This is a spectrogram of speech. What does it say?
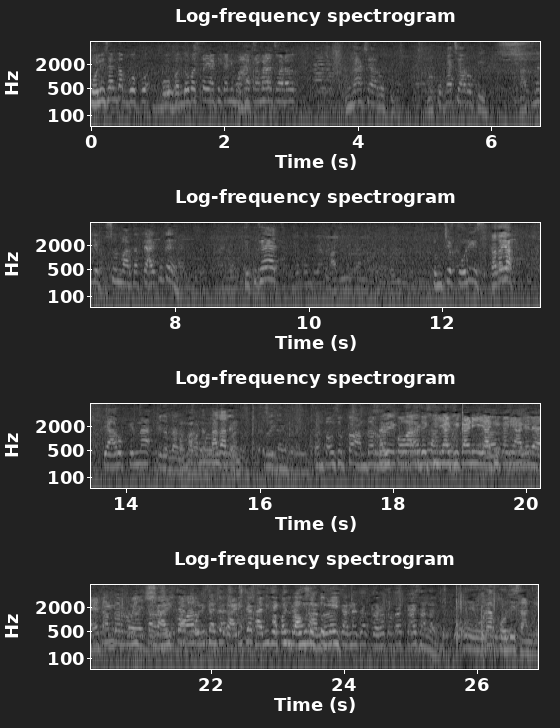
पोलिसांचा बंदोबस्त या ठिकाणी मोठ्या प्रमाणात वाढवत खुनाचे आरोपी मकुकाचे आरोपी आतमध्ये घुसून मारतात. ते ऐकू ते ते कुठे आहेत? तुमचे पोलीस. दादा या. त्या आरोपींना. आपण पाहू शकतो आमदार रोहित पवार देखील या ठिकाणी या ठिकाणी आलेले आहेत. आमदार रोहित रोहित पवार पोलिसांच्या गाडीच्या खाली देखील पाहू राहून शकतो आंदोलन की- करण्याचा करत होता. काय सांगाल? एवढ्या पोलीस आणले.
